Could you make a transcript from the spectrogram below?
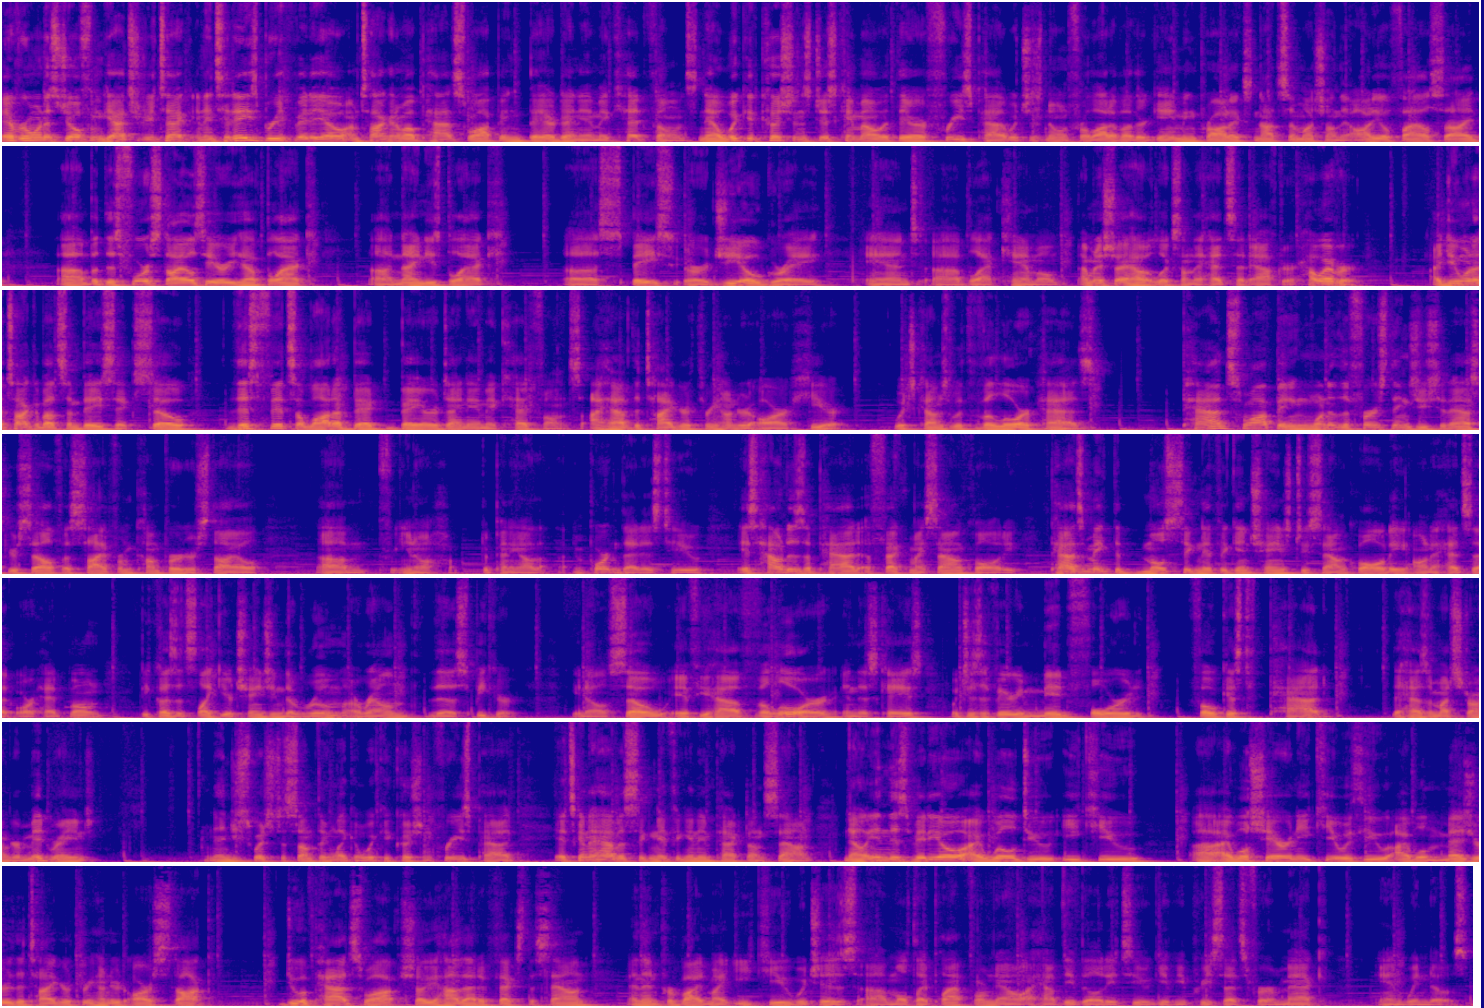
Everyone, it's Joe from Gadgetry Tech, and in today's brief video, I'm talking about pad swapping Beyerdynamic headphones. Now, Wicked Cushions just came out with their Freeze Pad, which is known for a lot of other gaming products, not so much on the audiophile side, uh, but there's four styles here. You have black, uh, 90s black, uh, space or geo gray, and uh, black camo. I'm gonna show you how it looks on the headset after. However, I do want to talk about some basics. So this fits a lot of Beyerdynamic headphones. I have the TYGR 300R here which comes with velour pads. Pad swapping, one of the first things you should ask yourself, aside from comfort or style, um, you know, depending on how important that is to you, is how does a pad affect my sound quality? Pads make the most significant change to sound quality on a headset or headphone because it's like you're changing the room around the speaker. You know, so if you have velour in this case, which is a very mid-forward focused pad that has a much stronger mid-range, and then you switch to something like a Wicked Cushion Freeze Pad, it's gonna have a significant impact on sound. Now in this video, I will do EQ, uh, I will share an EQ with you, I will measure the TYGR 300R stock, do a pad swap, show you how that affects the sound, and then provide my EQ, which is uh, multi-platform now. I have the ability to give you presets for Mac and Windows.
